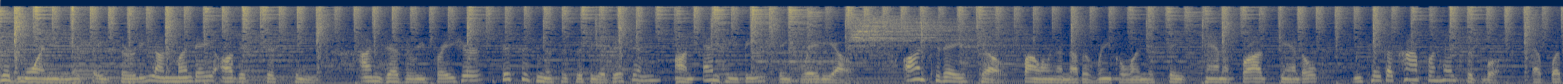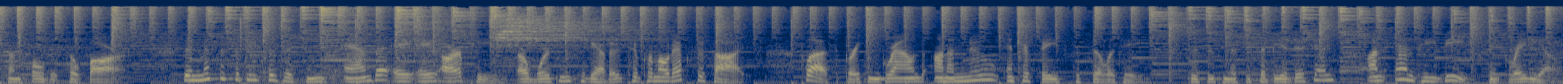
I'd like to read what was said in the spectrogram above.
Good morning. It's 8:30 on Monday, August 15th. I'm Desiree Frazier. This is Mississippi Edition on MPB Think Radio. On today's show, following another wrinkle in the state's TANF fraud scandal, we take a comprehensive look at what's unfolded so far. Then Mississippi physicians and the AARP are working together to promote exercise, plus breaking ground on a new interfaith facility. This is Mississippi Edition on MPB Think Radio.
